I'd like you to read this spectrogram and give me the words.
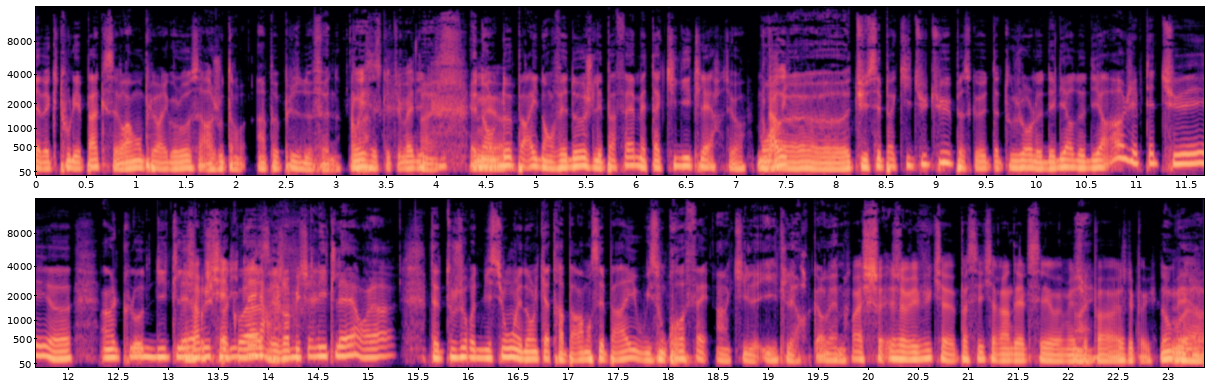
avec tous les packs. C'est vraiment plus rigolo. Ça rajoute un, un peu plus de fun. Oui, Voilà. c'est ce que tu m'as dit. Ouais. Et dans le euh, 2, pareil, dans V2, je l'ai pas fait, mais t'as Kill Hitler, tu vois. Bon, Ah oui. euh, tu sais pas qui tu tues parce que t'as toujours le délire de dire, oh, j'ai peut-être tué euh, un clone d'Hitler. Jean-Michel Hitler. C'est Jean-Michel Hitler, voilà. T'as toujours une mission, et dans le 4, apparemment, c'est pareil, où ils ont refait un Kill Hitler, quand même. Ouais, j'avais vu qu'il y avait passé qu'il y avait un DLC, ouais, mais j'ai Ouais. pas, je l'ai pas eu. Donc euh,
